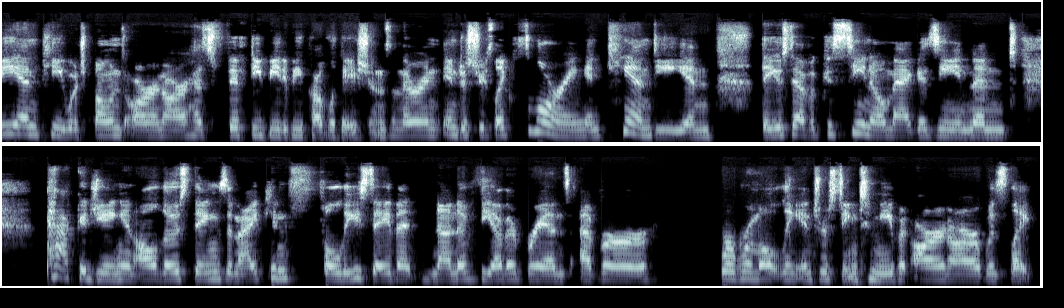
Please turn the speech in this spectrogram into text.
BNP, which owns R&R, has 50 B2B publications and they're in industries like flooring and candy. And they used to have a casino magazine and packaging and all those things. And I can fully say that none of the other brands ever were remotely interesting to me, but R&R was like,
